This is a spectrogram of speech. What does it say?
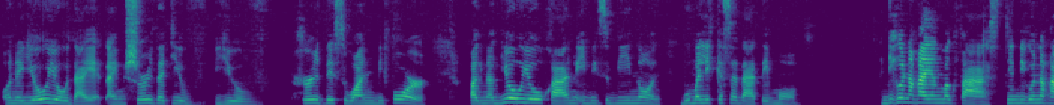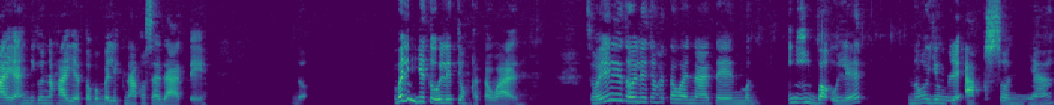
on a yo-yo diet? I'm sure that you've you've heard this one before. Pag nag-yo-yo ka, ano ibig sabihin nun? Bumalik ka sa dati mo. Hindi ko na kayang mag-fast. Hindi ko na kaya. Hindi ko na kaya to. Babalik na ako sa dati. Malilito ulit yung katawan. So, malilito ulit yung katawan natin. Mag-iiba ulit no, yung reaction niya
